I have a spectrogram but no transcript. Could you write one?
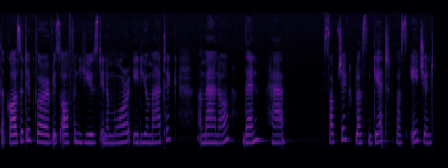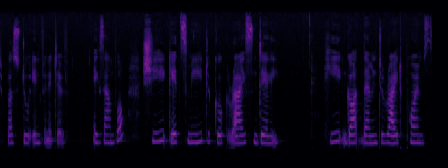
The causative verb is often used in a more idiomatic manner than have. Subject plus get plus agent plus to infinitive. Example She gets me to cook rice daily. He got them to write poems.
